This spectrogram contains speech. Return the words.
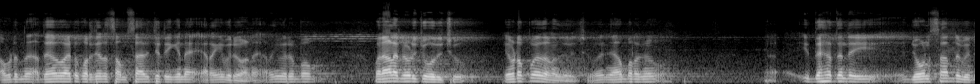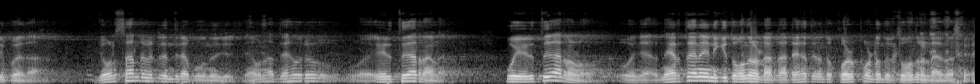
അവിടുന്ന് അദ്ദേഹവുമായിട്ട് കുറച്ച് നേരം സംസാരിച്ചിട്ട് ഇങ്ങനെ ഇറങ്ങി വരുവാണ്. ഇറങ്ങി വരുമ്പം ഒരാൾ എന്നോട് ചോദിച്ചു എവിടെ പോയതാണെന്ന് ചോദിച്ചു? ഞാൻ പറഞ്ഞു ഇദ്ദേഹത്തിന്റെ ഈ ജോൺ സാറിന്റെ വീട്ടിൽ പോയതാണ് ജോൺ സാറിന്റെ വീട്ടിൽ എന്തിനാണ് പോകുന്നത് ചോദിച്ചു. ഞാൻ അദ്ദേഹം ഒരു എഴുത്തുകാരനാണ്. ഓ എഴുത്തുകാരനാണോ? ഓ ഞാൻ നേരത്തെ തന്നെ എനിക്ക് തോന്നുന്നുണ്ടായിരുന്നു അദ്ദേഹത്തിന് എന്തോ കുഴപ്പമുണ്ടെന്നൊരു തോന്നുന്നുണ്ടായിരുന്നു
